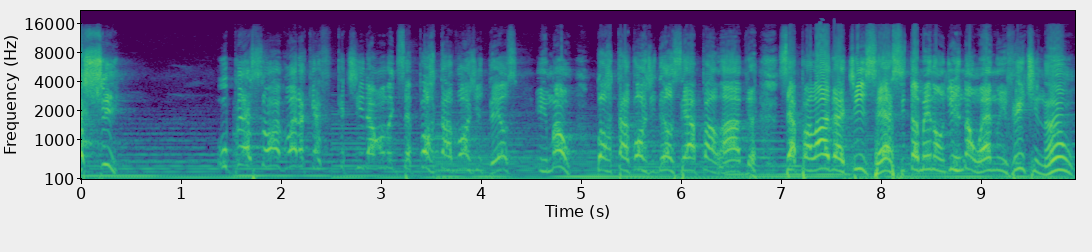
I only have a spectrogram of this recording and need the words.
Oxi! O pessoal agora quer, quer tirar onda de ser porta-voz de Deus. Irmão, porta-voz de Deus é a palavra. Se a palavra diz é, se também não diz não é, não invente não.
